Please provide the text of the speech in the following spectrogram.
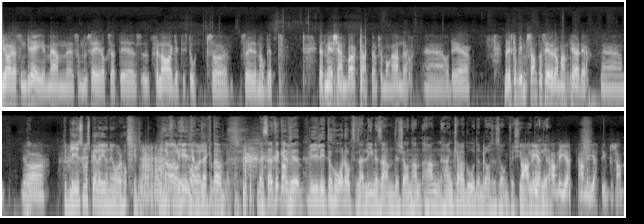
göra sin grej. Men eh, som du säger också att det är, för laget i stort så, så är det nog ett, ett mer kännbart tapp än för många andra. Eh, och det, men det ska bli intressant att se hur de hanterar det. Eh, jag, Det blir ju som att spela juniorhockey typ. Ingen Ja, folk det är på läktaren. Liksom. Men sen tycker jag att vi- vi är lite hårda också. Så här, Linus Andersson, han, han, han kan vara god en bra säsong för 20 ja, han, är jätte, han, är jätte, han är jätteintressant.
